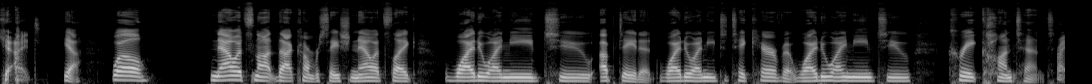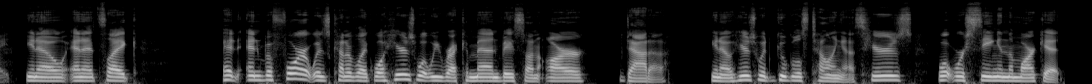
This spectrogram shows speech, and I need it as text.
Yeah. right. Well, now it's not that conversation. Now it's like, why do I need to update it? Why do I need to take care of it? Why do I need to create content? Right. You know, and it's like, and and before it was kind of like, well, here's what we recommend based on our data. You know, here's what Google's telling us. Here's what we're seeing in the market.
